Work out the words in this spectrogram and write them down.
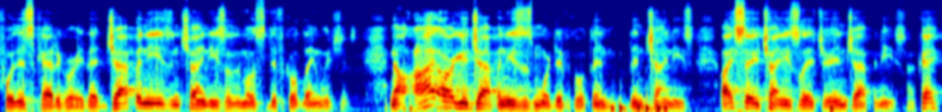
for this category, that Japanese and Chinese are the most difficult languages. Now, I argue Japanese is more difficult than, than Chinese. I studied Chinese literature in Japanese, okay?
